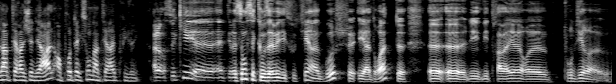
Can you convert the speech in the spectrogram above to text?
l'intérêt général en protection d'intérêt privé. Alors, ce qui est euh, intéressant, c'est que vous avez des soutiens à gauche et à droite. Euh, les, travailleurs pour dire, euh,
